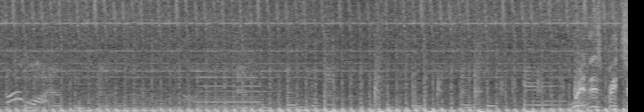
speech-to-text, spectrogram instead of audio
Someone! Where this bitch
